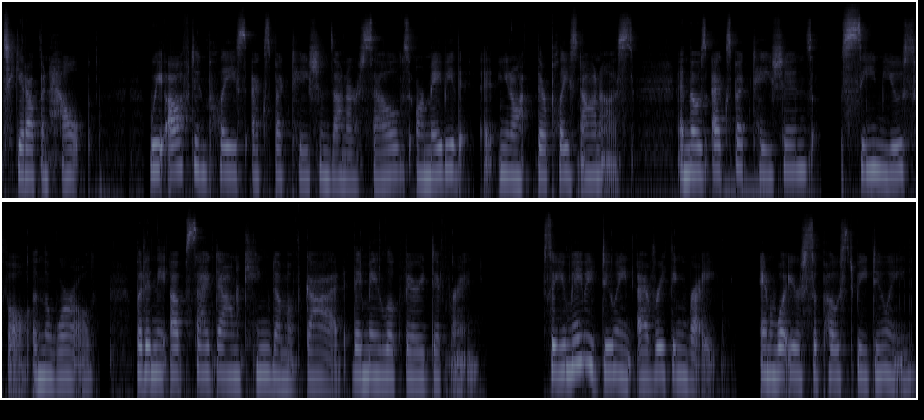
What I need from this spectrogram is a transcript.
to get up and help we often place expectations on ourselves or maybe you know they're placed on us. And those expectations seem useful in the world but in the upside down kingdom of god they may look very different. So you may be doing everything right and what you're supposed to be doing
